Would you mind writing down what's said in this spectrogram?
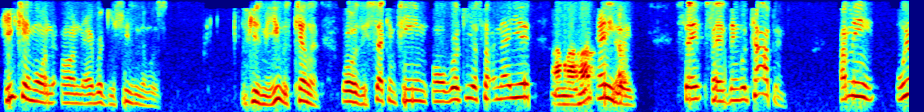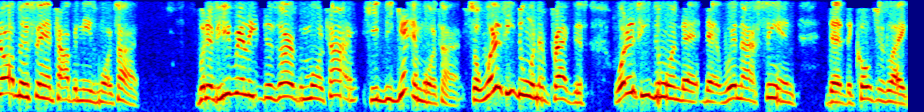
He came on on that rookie season and was, excuse me, he was killing. What was he, second team on rookie or something that year? Uh-huh. Anyway, yeah. same, same thing with Toppin. I mean, we all been saying Toppin needs more time. But if he really deserved more time, he'd be getting more time. So what is he doing in practice? What is he doing that that we're not seeing that the coach is like,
